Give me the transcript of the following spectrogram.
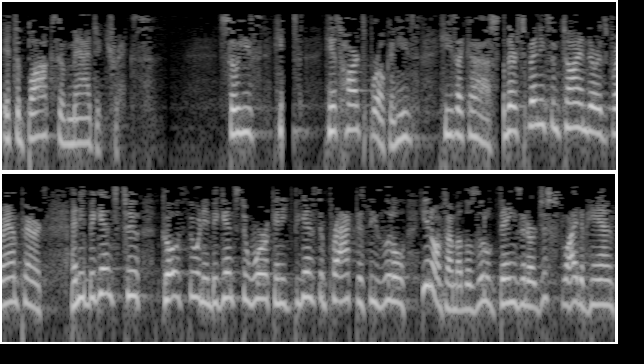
It's a box of magic tricks. So he's, he's, his heart's broken. He's, he's like, ah. So they're spending some time with his grandparents. And he begins to go through it. He begins to work and he begins to practice these little, you know I'm talking about, those little things that are just sleight of hand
